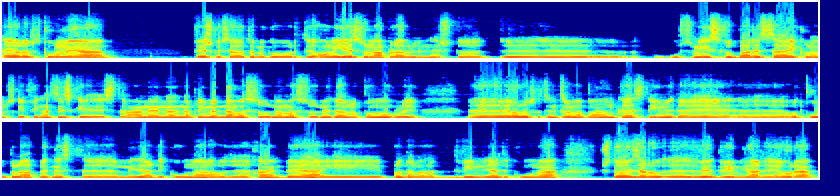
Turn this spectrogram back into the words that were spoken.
Europska unija teško je sad o tome govoriti, oni jesu napravili nešto e, u smislu bare sa ekonomske financijske strane, na, na primjer nama su, nama su nedavno pomogli e, Europska centralna banka s time da je e, otkupila 15 milijardi kuna od HNB-a i prodala 2 milijarde kuna, što je za 2 milijarde eura,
